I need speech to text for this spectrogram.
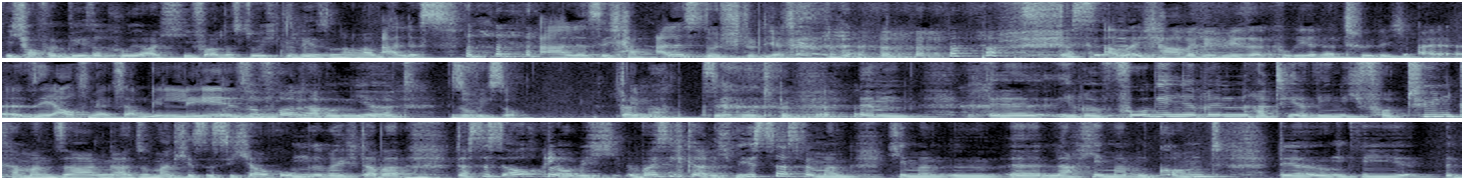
ich hoffe im Weserkurier-Archiv alles durchgelesen haben. Alles alles. Ich habe alles durchstudiert. Das, äh, Aber ich habe den Weserkurier natürlich äh, sehr aufmerksam gelesen. Und sofort abonniert. Sowieso. Dann, Immer. Sehr gut. ähm, äh, ihre Vorgängerin hatte ja wenig Fortune, kann man sagen. Also manches ist sicher auch ungerecht, aber das ist auch, glaube ich, weiß ich gar nicht. Wie ist das, wenn man jemanden äh, nach jemandem kommt, der irgendwie äh,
